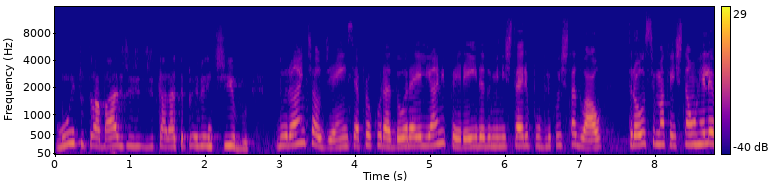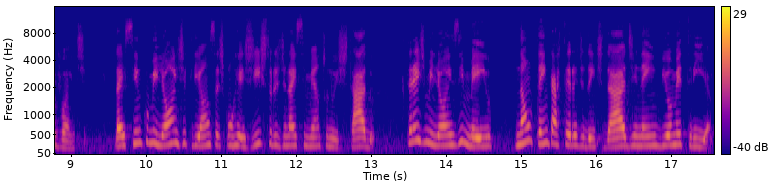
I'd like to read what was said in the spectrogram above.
muito trabalho de, de caráter preventivo. Durante a audiência, a procuradora Eliane Pereira, do Ministério Público Estadual, trouxe uma questão relevante das 5 milhões de crianças com registro de nascimento no estado, 3 milhões e meio não têm carteira de identidade nem biometria.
